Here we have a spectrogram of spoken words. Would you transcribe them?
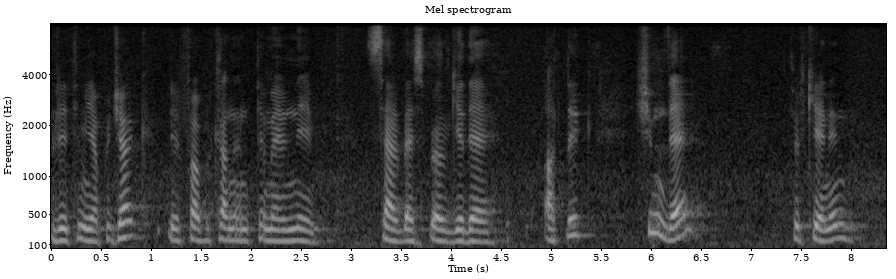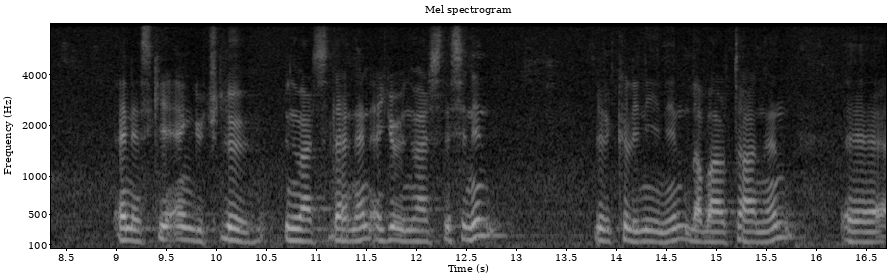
üretim yapacak bir fabrikanın temelini serbest bölgede attık. Şimdi de Türkiye'nin en eski, en güçlü üniversitelerinden Ege Üniversitesi'nin bir kliniğinin, laboratuvarının e,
